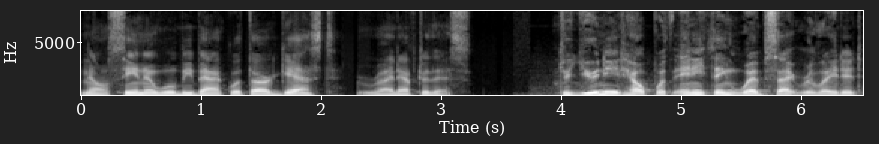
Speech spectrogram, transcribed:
Nelsina will be back with our guest right after this. Do you need help with anything website related?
